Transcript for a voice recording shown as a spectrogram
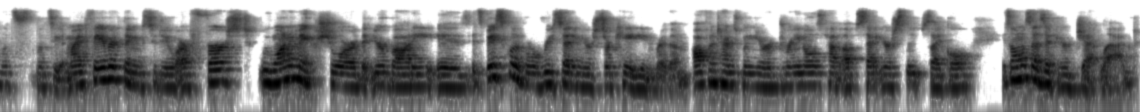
let's let's see my favorite things to do are first we want to make sure that your body is it's basically we're resetting your circadian rhythm. Oftentimes when your adrenals have upset your sleep cycle it's almost as if you're jet lagged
